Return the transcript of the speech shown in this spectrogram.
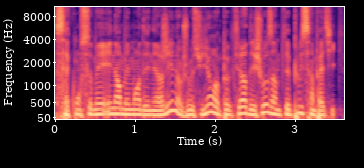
ça consommait énormément d'énergie. Donc je me suis dit, on va peut faire des choses un peu plus sympathiques.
